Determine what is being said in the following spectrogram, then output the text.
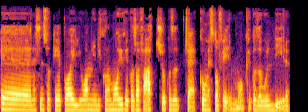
eh, nel senso che poi gli uomini dicono, mo io che cosa faccio, cosa, cioè come sto fermo, che cosa vuol dire.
